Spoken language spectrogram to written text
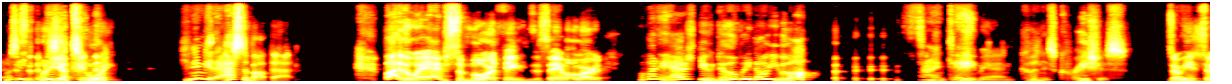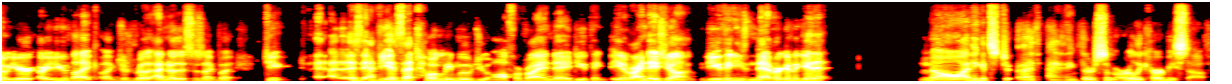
what's he, what is he doing? He didn't even get asked about that. By the way, I have some more things to say about Marvin. Nobody asked you, dude. We know you lost. Ryan Day, man. Goodness gracious. So he's so you're are you like like just really I know this is like but do you is have you has that totally moved you off of Ryan Day? Do you think you know Ryan Day's young? Do you think he's never gonna get it? No, I think it's I, I think there's some early Kirby stuff.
